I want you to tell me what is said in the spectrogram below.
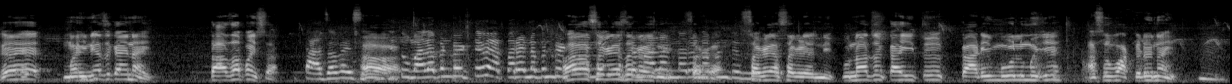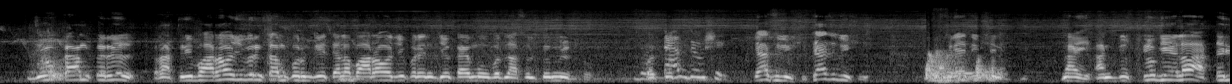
हे महिन्याचं काय नाही. ताजा पैसा. ताजा पैसा. हा. म्हणजे तुम्हाला पण भेटते व्यापाऱ्यांना पण भेटते हा आणि सगळ्या सगळ्यांनी आणणाऱ्यांना पण सगळ्या सगळ्यांनी. कुणाचं काही तर काडी मोल म्हणजे असं वाकडं नाही. हम्म. जो काम करेल रात्री बारा वाजेपर्यंत काम करून दे त्याला बारा वाजेपर्यंत जे काय मोबदला असेल तो मिळतो. त्याच दिवशी? त्याच दिवशी त्याच दिवशी. दुसऱ्या दिवशी नाही. आणि तो गेला तरी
